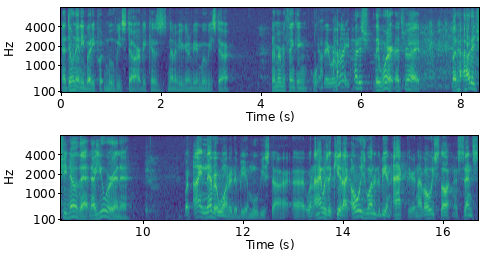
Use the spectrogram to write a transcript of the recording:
Now, don't anybody put movie star because none of you are going to be a movie star. And I remember thinking, well, they were right. How did she, they weren't, that's right. But how did she know that? Now, you were in a, But I never wanted to be a movie star. Uh, when I was a kid, I always wanted to be an actor, and I've always thought, in a sense,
